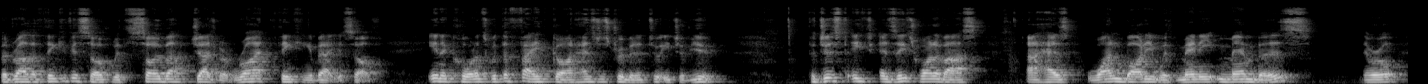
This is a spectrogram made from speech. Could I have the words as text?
but rather think of yourself with sober judgment, right thinking about yourself, in accordance with the faith God has distributed to each of you. For just each, as each one of us uh, has one body with many members, they're all,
